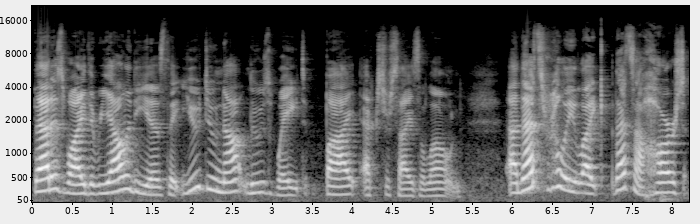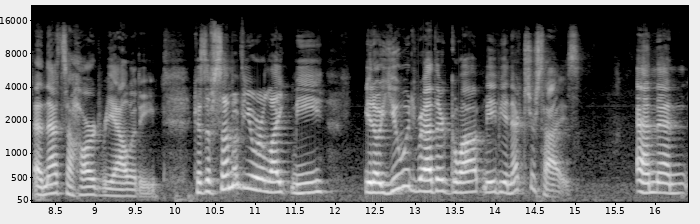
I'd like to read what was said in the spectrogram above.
That is why the reality is that you do not lose weight by exercise alone. And that's really like, that's a harsh and that's a hard reality. Because if some of you are like me, you know, you would rather go out maybe and exercise and then,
